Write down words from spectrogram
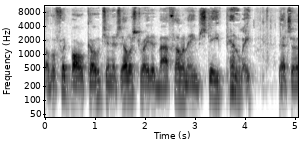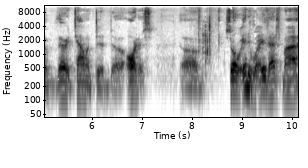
of a football coach, and it's illustrated by a fellow named Steve Penley. That's a very talented uh, artist. Um, so anyway, that's my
